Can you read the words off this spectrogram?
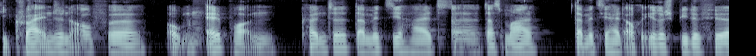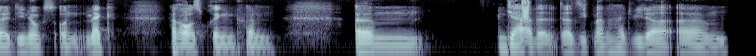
die CryEngine auf äh, OpenL porten könnte, damit sie halt äh, das mal, damit sie halt auch ihre Spiele für Linux und Mac herausbringen können. Ähm, ja, da, da sieht man halt wieder, ähm,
